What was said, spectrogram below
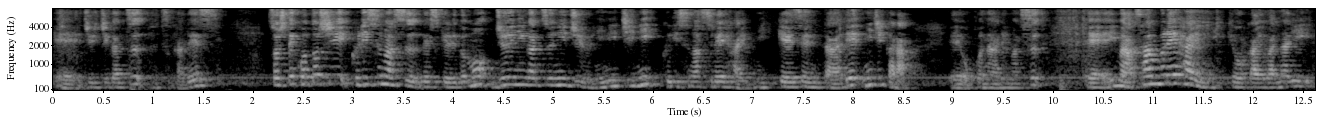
え11月2日です。そして今年クリスマスですけれども12月22日にクリスマス礼拝日経センターで2時からえ行われます、え今三部礼拝に教会はなり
